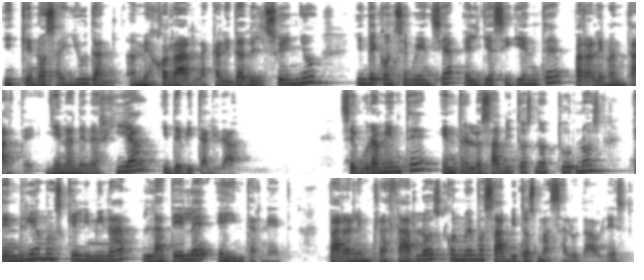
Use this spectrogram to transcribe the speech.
y que nos ayudan a mejorar la calidad del sueño y de consecuencia el día siguiente para levantarte llena de energía y de vitalidad. Seguramente entre los hábitos nocturnos tendríamos que eliminar la tele e internet para reemplazarlos con nuevos hábitos más saludables.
